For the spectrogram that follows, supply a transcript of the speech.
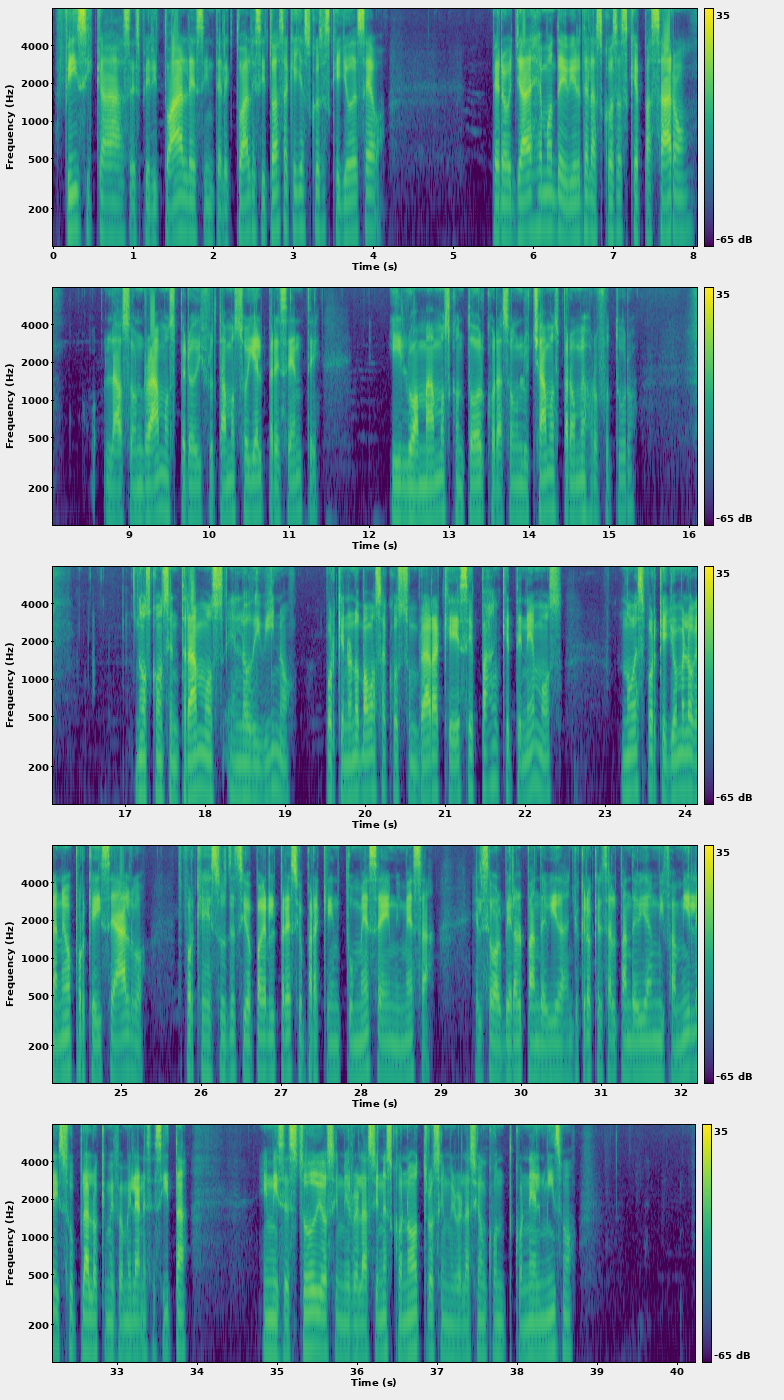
físicas, espirituales, intelectuales y todas aquellas cosas que yo deseo. Pero ya dejemos de vivir de las cosas que pasaron, las honramos, pero disfrutamos hoy el presente y lo amamos con todo el corazón, luchamos para un mejor futuro. Nos concentramos en lo divino, porque no nos vamos a acostumbrar a que ese pan que tenemos no es porque yo me lo gané o porque hice algo, es porque Jesús decidió pagar el precio para que en tu mesa y en mi mesa él se volviera el pan de vida. Yo creo que Él sea el pan de vida en mi familia y supla lo que mi familia necesita, en mis estudios, en mis relaciones con otros, en mi relación con, con Él mismo.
